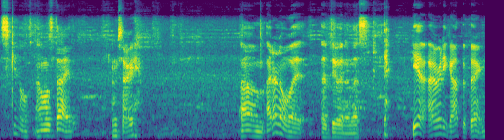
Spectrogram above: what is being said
skilled. I almost died. I'm sorry. Um, I don't know what I'm doing in this. Yeah, I already got the thing.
